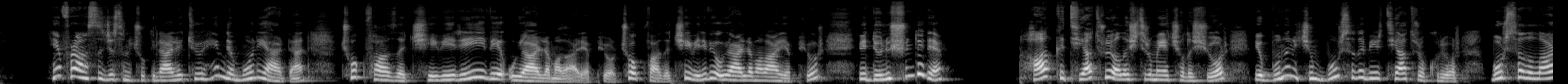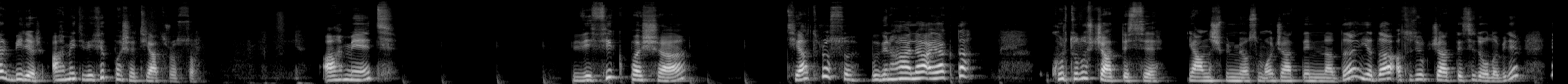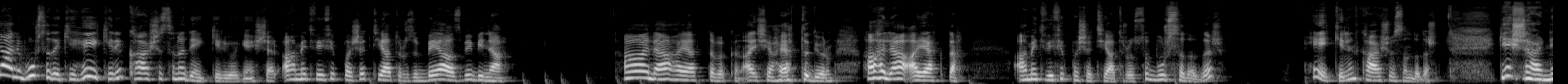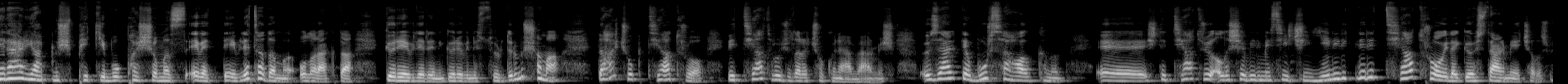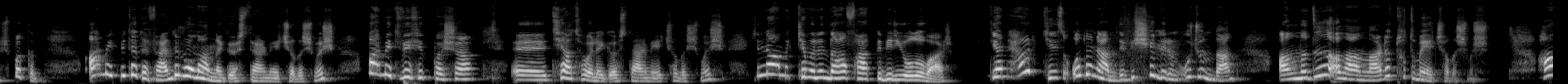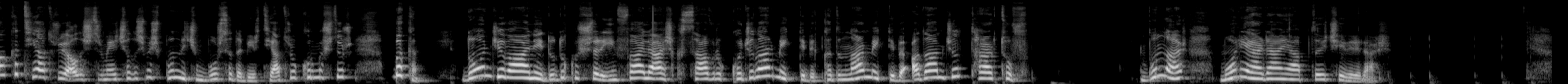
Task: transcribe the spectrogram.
hem Fransızcasını çok ilerletiyor hem de Molière'den çok fazla çeviri ve uyarlamalar yapıyor. Çok fazla çeviri ve uyarlamalar yapıyor ve dönüşünde de halkı tiyatroya alıştırmaya çalışıyor ve bunun için Bursa'da bir tiyatro kuruyor. Bursalılar bilir Ahmet Vefik Paşa Tiyatrosu. Ahmet Vefik Paşa tiyatrosu bugün hala ayakta. Kurtuluş Caddesi yanlış bilmiyorsam o caddenin adı ya da Atatürk Caddesi de olabilir. Yani Bursa'daki heykelin karşısına denk geliyor gençler. Ahmet Vefik Paşa Tiyatrosu beyaz bir bina. Hala hayatta bakın. Ay şey hayatta diyorum. Hala ayakta. Ahmet Vefik Paşa Tiyatrosu Bursa'dadır. Heykelin karşısındadır. Gençler neler yapmış peki bu paşamız? Evet devlet adamı olarak da görevlerini görevini sürdürmüş ama daha çok tiyatro ve tiyatroculara çok önem vermiş. Özellikle Bursa halkının e, işte tiyatroya alışabilmesi için yenilikleri tiyatroyla göstermeye çalışmış. Bakın Ahmet Mithat Efendi romanla göstermeye çalışmış. Ahmet Vefik Paşa e, tiyatroyla göstermeye çalışmış. İşte Namık Kemal'in daha farklı bir yolu var. Yani herkes o dönemde bir şeylerin ucundan anladığı alanlarda tutmaya çalışmış. Halkı tiyatroya alıştırmaya çalışmış. Bunun için Bursa'da bir tiyatro kurmuştur. Bakın Don Giovanni, Dudu Kuşları, İnfiali Aşk, Savruk, Kocalar Mektebi, Kadınlar Mektebi, Adamcıl, Tartuf. Bunlar Molière'den yaptığı çeviriler.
